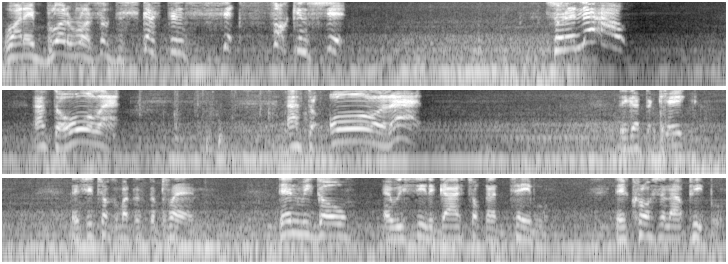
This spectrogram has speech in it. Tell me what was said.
while they blood run. Some disgusting, sick fucking shit. So then now, after all that, after all of that, they got the cake. Then she talk about the, the plan. Then we go and we see the guys talking at the table. They're crossing out people.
